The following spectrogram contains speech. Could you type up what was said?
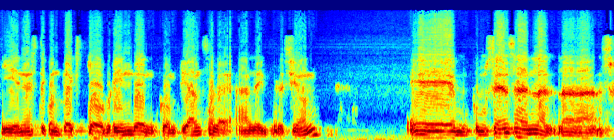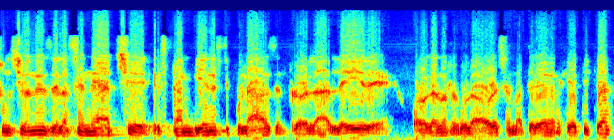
y en este contexto brinden confianza a la, impresión. Eh, como ustedes saben, las funciones de la CNH están bien estipuladas dentro de la ley de órganos reguladores en materia energética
